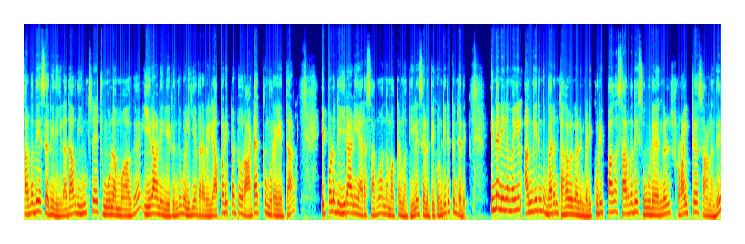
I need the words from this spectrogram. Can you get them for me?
சர்வதேச ரீதியில் அதாவது இன்டர்நெட் மூலமாக ஈரானில் இருந்து வெளியே வரவில்லை. அப்படிப்பட்ட ஒரு அடக்குமுறையை தான் இப்பொழுது ஈரானிய அரசாங்கம் அந்த மக்கள் மத்தியிலே செலுத்தி கொண்டிருக்கின்றது. இந்த நிலைமையில் அங்கிருந்து வரும் தகவல்களின்படி குறிப்பாக சர்வதேச ஊடகங்கள் ராய்ட்டர்ஸ் ஆனது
